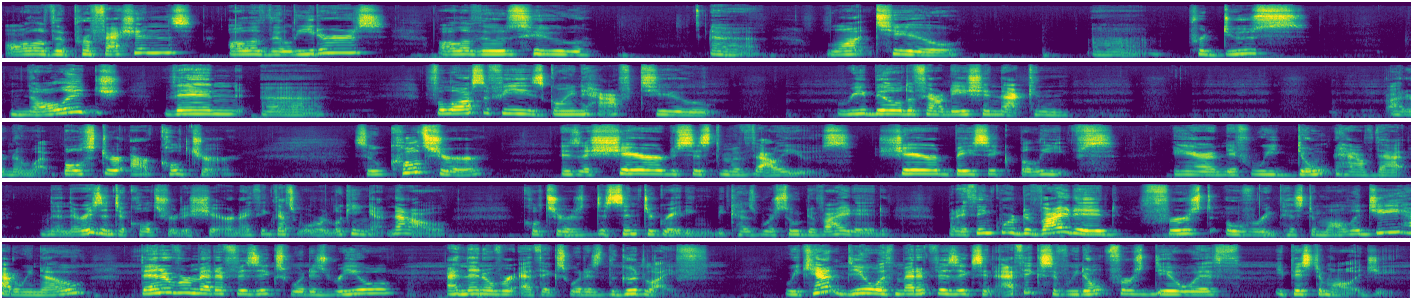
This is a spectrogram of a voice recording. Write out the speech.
all of the professions, all of the leaders, all of those who uh, want to uh, produce knowledge, then uh, philosophy is going to have to rebuild a foundation that can, I don't know what, bolster our culture. So, culture is a shared system of values, shared basic beliefs. And if we don't have that, then there isn't a culture to share. And I think that's what we're looking at now. Culture is disintegrating because we're so divided but I think we're divided first over epistemology, how do we know? Then over metaphysics, what is real? And then over ethics, what is the good life? We can't deal with metaphysics and ethics if we don't first deal with epistemology,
